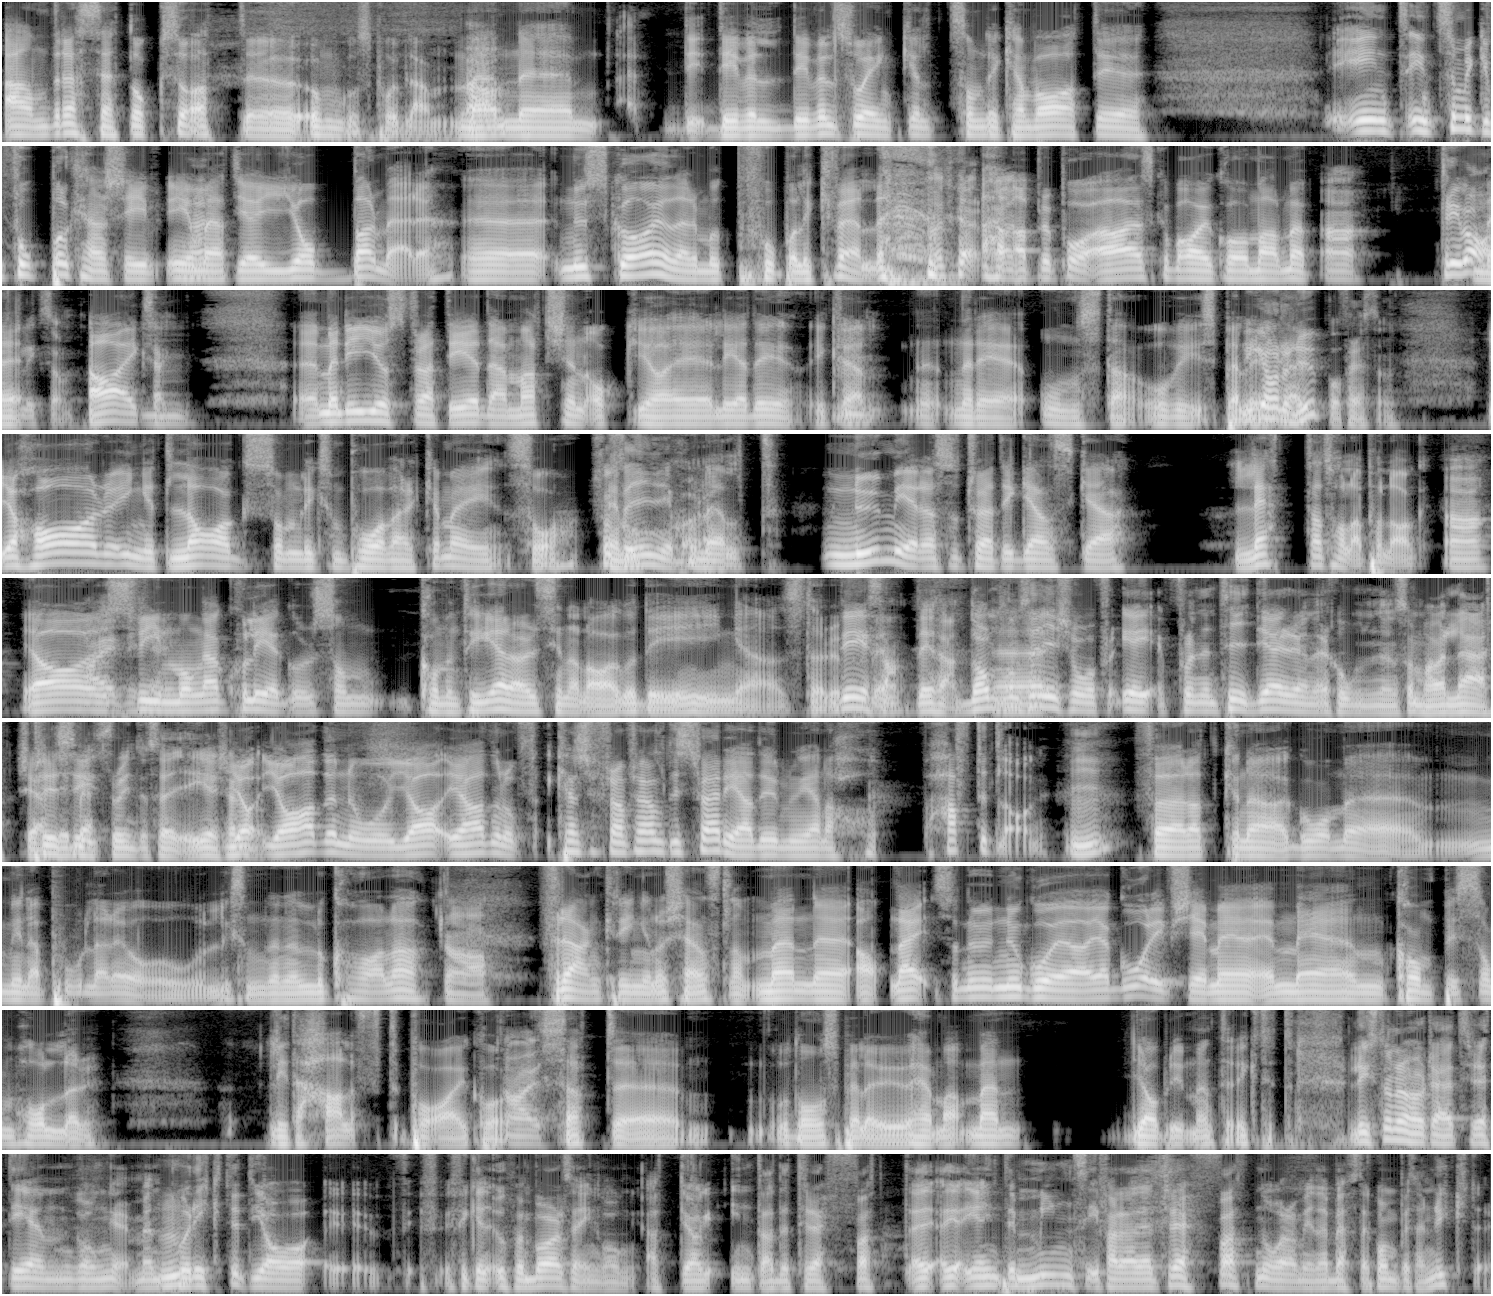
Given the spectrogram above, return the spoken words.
andra sätt också att eh, umgås på ibland. Men eh, det, det, är väl, det är väl så enkelt som det kan vara att det inte, inte så mycket fotboll kanske i, i och med Nej. att jag jobbar med det. Eh, nu ska jag däremot på fotboll ikväll. ja. Apropå, ja, jag ska på AIK och Malmö. Ja. Privat Men- liksom? Ja, exakt. Eh, Men det är just för att det är den matchen och jag är ledig ikväll n- när det är onsdag och vi spelar Vilka håller du på förresten? Jag har inget lag som liksom påverkar mig så, Så emotionellt. Numera så tror jag att det är ganska lätt att hålla på lag. Ja. Jag har svinmånga kollegor som kommenterar sina lag och det är inga större Det är problem. sant. Det är sant. De som Eh. säger så är från den tidigare generationen som har lärt sig att det är Precis. bättre att inte säga erkänna. Jag, jag hade nog, jag, jag hade nog, kanske framförallt i Sverige hade jag nog gärna haft ett lag. Mm. För att kunna gå med mina polare och liksom den lokala Ja. förankringen och känslan. Men eh, ja, nej, så nu, nu går jag, jag går i och för sig med, med en kompis som håller lite halvt på AIK. Så att, eh, och de spelar ju hemma, men jag bryr mig inte riktigt. Lyssnarna har hört det här 31 gånger, men Mm. på riktigt, jag eh, fick en uppenbarelse en gång att jag inte hade träffat, eh, jag inte minns ifall jag hade träffat några av mina bästa kompisar nykter.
